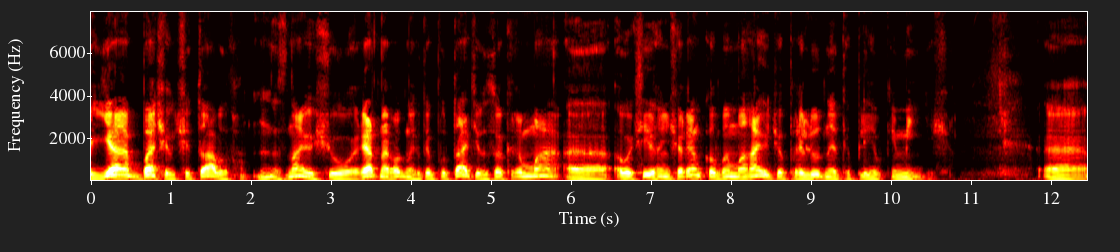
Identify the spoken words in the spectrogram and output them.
Я бачив, читав, знаю, що ряд народних депутатів, зокрема е, Олексій Гончаренко, вимагають оприлюднити плівки Міндіча. Е,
